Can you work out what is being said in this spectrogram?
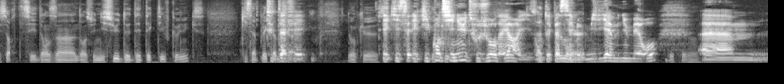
sorti dans, un, dans une issue de Detective Comics qui s'appelait Tout comme à ça. fait. Donc, euh, Et qui, et qui continue toujours, d'ailleurs, ils ont Ah, dépassé le millième numéro. Euh,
